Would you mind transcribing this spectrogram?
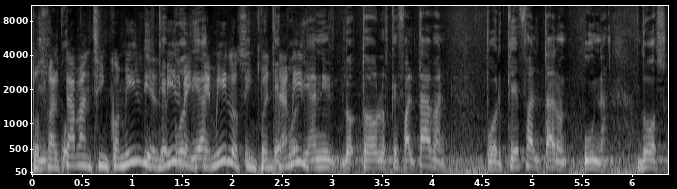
pues Y faltaban 5 mil, y 10 que mil, podía- 20 mil o y que 50 mil. podían ir todos los que faltaban. ¿Por qué faltaron? Una. Dos.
